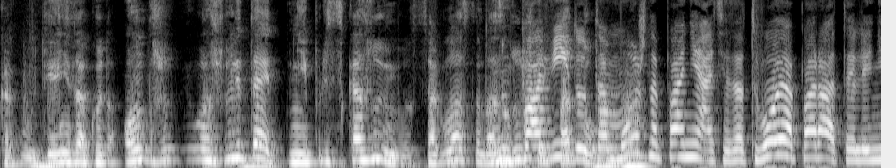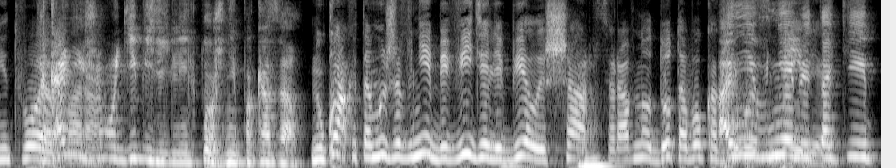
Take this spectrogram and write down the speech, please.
какую-то, я не знаю, какой-то, он же, он же летает непредсказуемо, согласно воздушным Ну, по виду-то можно понять, это твой аппарат или не твой так аппарат. они же его не видели, никто же не показал. Ну как это, мы же в небе видели белый шар все равно до того, как Они в небе такие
